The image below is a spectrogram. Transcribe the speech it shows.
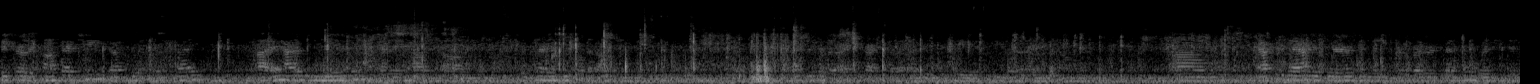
picture of the contact sheet, that's what it looks like. Uh, it has new and it has, um, returning people that I've been. That's just so that I try to identify people that I encounter. Um, after that, if there is a need for further assessment, which in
